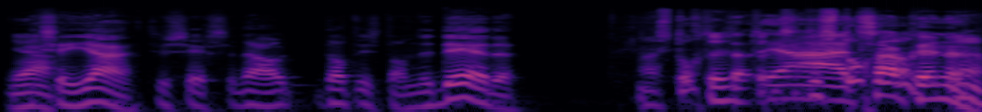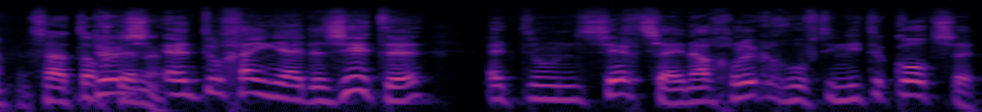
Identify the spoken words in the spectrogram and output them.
Ja. Ik zei ja. Toen zegt ze, nou, dat is dan de derde. Maar is toch de, ja, is het toch zou wel- kunnen. ja. Het zou toch dus, kunnen. en toen ging jij er zitten. En toen zegt zij, nou gelukkig hoeft hij niet te kotsen.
